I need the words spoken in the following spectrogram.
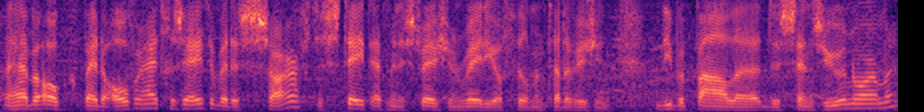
We hebben ook bij de overheid gezeten, bij de SARF, de State Administration Radio, Film and Television. Die bepalen de censuurnormen.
